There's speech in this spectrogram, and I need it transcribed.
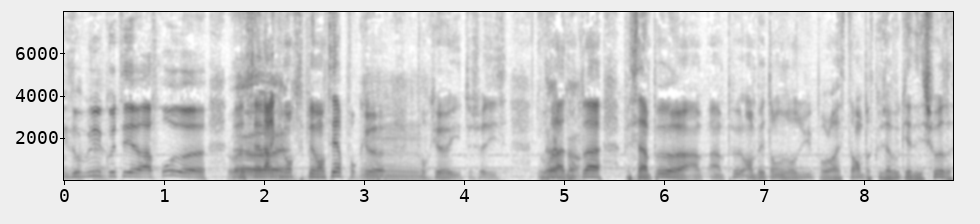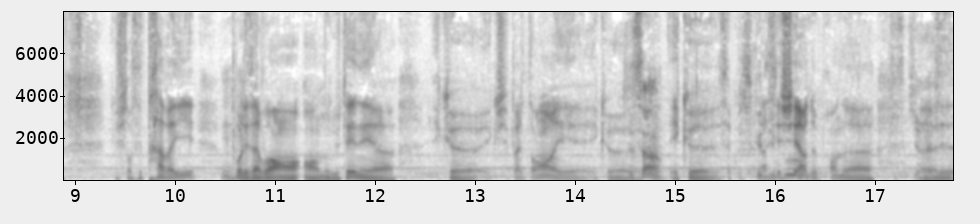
ils ont oublié le côté euh, afro, euh, Ouais, euh, c'est un ouais, argument ouais. supplémentaire pour que Hmm. pour qu'ils te choisissent. Donc voilà, donc là, c'est un peu un, un peu embêtant aujourd'hui pour le restaurant parce que j'avoue qu'il y a des choses que je suis censé travailler pour Mhm. les avoir en, gluten et, euh, et que et que j'ai pas le temps et, et que ça. et que ça coûte Parce assez coup, cher de prendre euh, euh,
